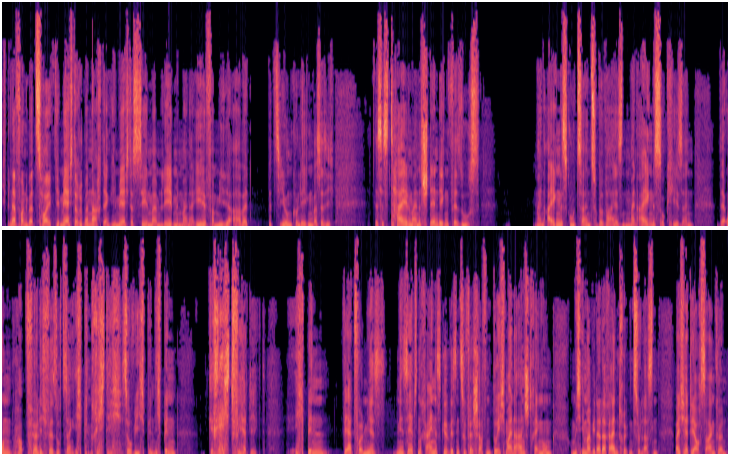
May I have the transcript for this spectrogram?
Ich bin davon überzeugt, je mehr ich darüber nachdenke, je mehr ich das sehe in meinem Leben, in meiner Ehe, Familie, Arbeit, Beziehungen, Kollegen, was weiß ich, das ist Teil meines ständigen Versuchs, mein eigenes Gutsein zu beweisen, mein eigenes Okay-Sein. Der unaufhörliche Versuch zu sagen, ich bin richtig, so wie ich bin. Ich bin gerechtfertigt. Ich bin wertvoll. Mir ist mir selbst ein reines Gewissen zu verschaffen durch meine Anstrengung, um mich immer wieder da reindrücken zu lassen. Weil ich hätte ja auch sagen können,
